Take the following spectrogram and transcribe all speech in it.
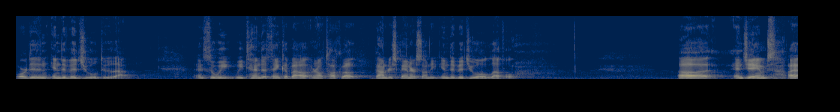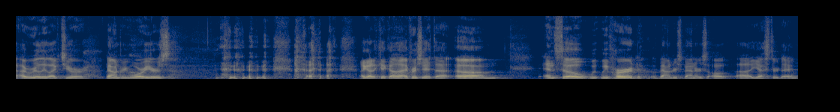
Or did an individual do that? And so we, we tend to think about, and I'll talk about boundary spanners on the individual level. Uh, and James, I, I, really liked your boundary warriors. I got a kick out of that. I appreciate that. Um, and so we, have heard of boundary spanners uh, yesterday.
